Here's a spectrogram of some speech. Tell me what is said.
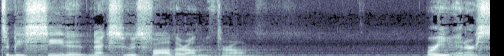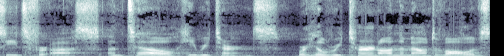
to be seated next to his Father on the throne, where he intercedes for us until he returns, where he'll return on the Mount of Olives,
